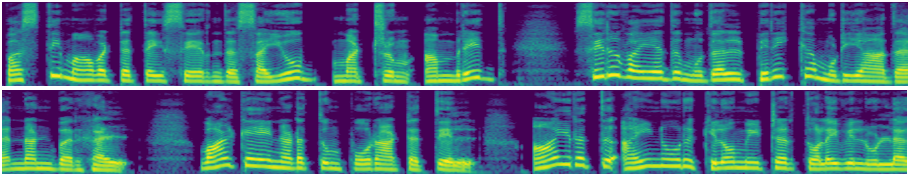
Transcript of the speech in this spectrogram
பஸ்தி மாவட்டத்தைச் சேர்ந்த சயூப் மற்றும் அம்ரித் சிறுவயது முதல் பிரிக்க முடியாத நண்பர்கள். வாழ்க்கையை நடத்தும் போராட்டத்தில் ஆயிரத்து ஐநூறு கிலோமீட்டர் தொலைவில் உள்ள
